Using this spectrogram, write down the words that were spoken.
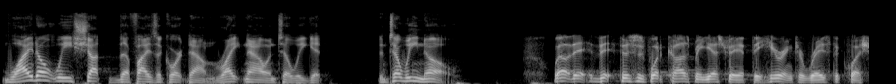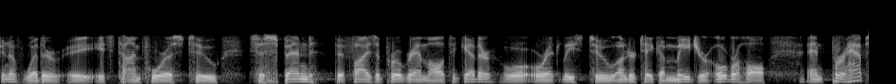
why don't we shut the FISA court down right now until we get until we know? Well, th- th- this is what caused me yesterday at the hearing to raise the question of whether uh, it's time for us to suspend the FISA program altogether or, or at least to undertake a major overhaul and perhaps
